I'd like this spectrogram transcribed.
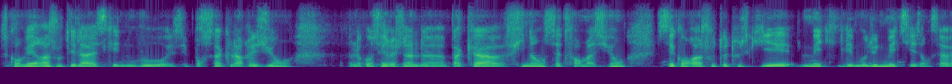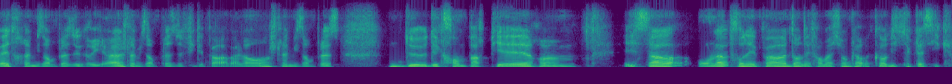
Ce qu'on vient rajouter là, et ce qui est nouveau, et c'est pour ça que la région, le conseil régional de PACA finance cette formation, c'est qu'on rajoute tout ce qui est les modules métiers. Donc ça va être la mise en place de grillage, la mise en place de filets par avalanche, la mise en place d'écrans par pierre. Euh, et ça, on l'apprenait pas dans des formations cordistes classiques.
